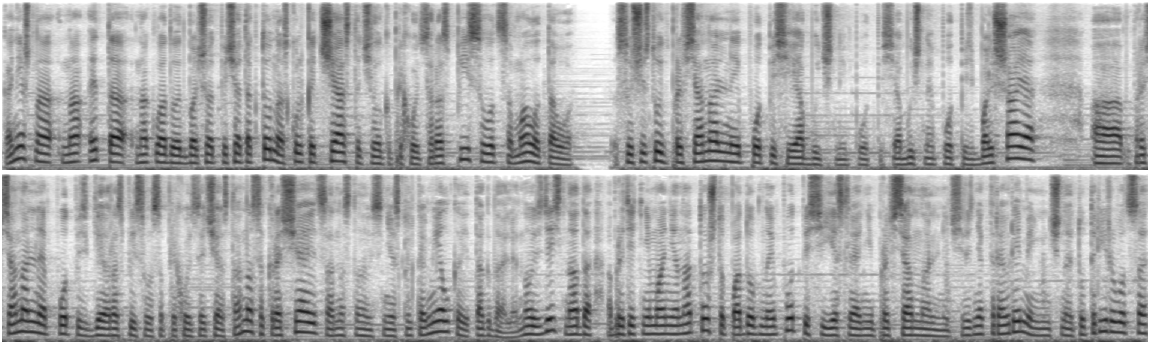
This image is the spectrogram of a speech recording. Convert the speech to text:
Конечно, на это накладывает большой отпечаток то, насколько часто человеку приходится расписываться. Мало того, существуют профессиональные подписи и обычные подписи. Обычная подпись большая, а профессиональная подпись, где расписываться приходится часто, она сокращается, она становится несколько мелкой и так далее. Но здесь надо обратить внимание на то, что подобные подписи, если они профессиональные, через некоторое время они начинают утрироваться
